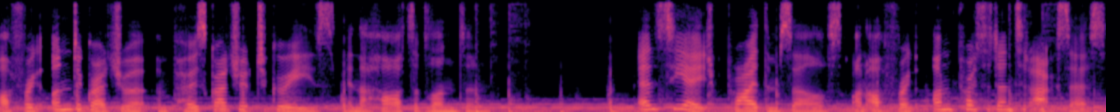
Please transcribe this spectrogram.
offering undergraduate and postgraduate degrees in the heart of London. NCH pride themselves on offering unprecedented access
